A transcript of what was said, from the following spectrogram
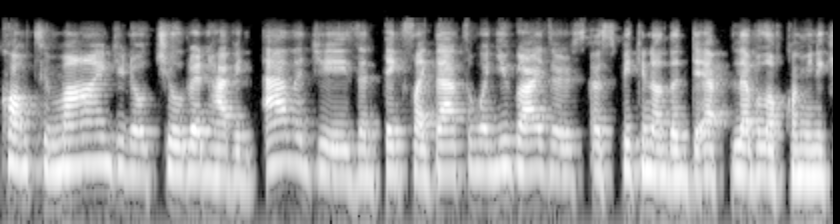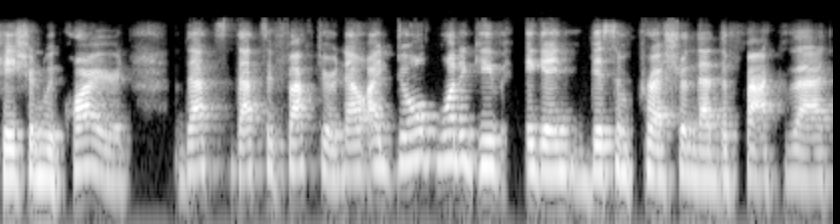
come to mind. You know, children having allergies and things like that. So when you guys are, are speaking on the depth level of communication required, that's that's a factor. Now I don't want to give again this impression that the fact that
